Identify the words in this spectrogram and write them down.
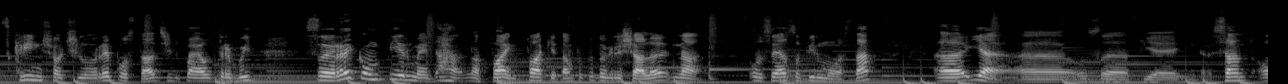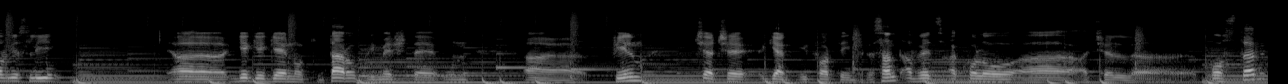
screenshot și l-au repostat și după aia au trebuit să reconfirme, da, na, fine, fuck it, am făcut o greșeală, na, o să iasă filmul ăsta. Uh, yeah, uh, o să fie interesant, obviously. Uh, GGG no Kintaro primește un uh, film, ceea ce, again, e foarte interesant. Aveți acolo uh, acel uh, poster,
